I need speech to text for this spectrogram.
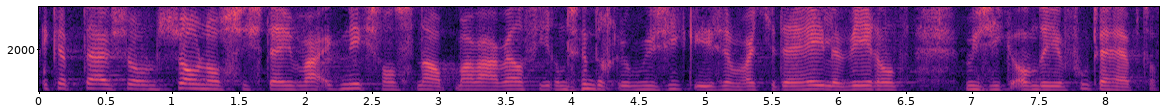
ik heb thuis zo'n Sonos-systeem waar ik niks van snap... maar waar wel 24 uur muziek is... en wat je de hele wereld muziek onder je voeten hebt. Of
